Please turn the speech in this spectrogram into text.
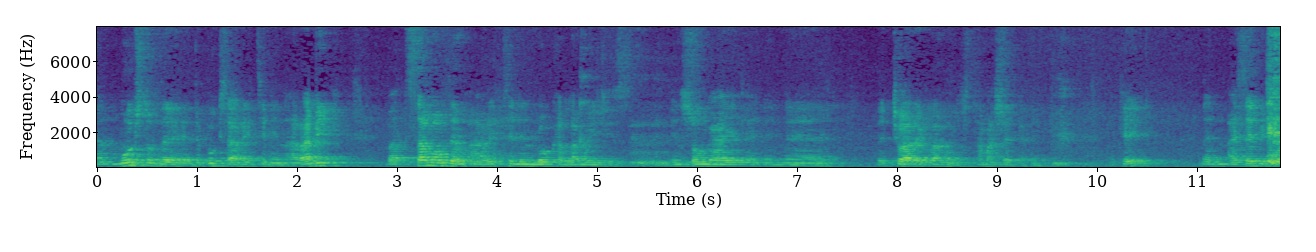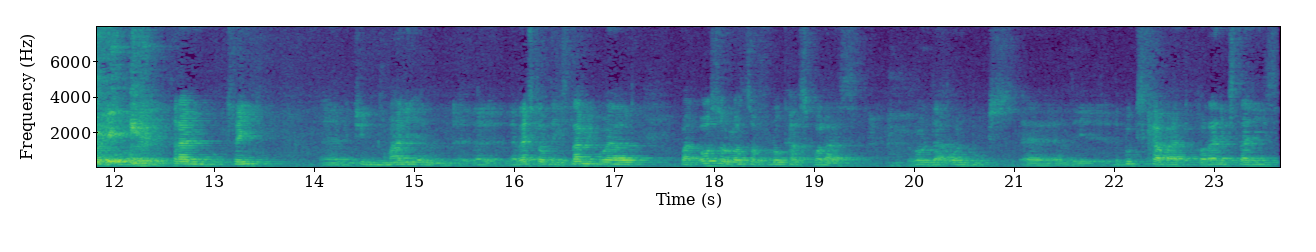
And most of the, the books are written in Arabic, but some of them are written in local languages, in Songhai and in uh, the Tuareg language, Tamashek, I think. Okay? And I said before there a thriving book trade uh, between Mali and uh, the, the, rest of the Islamic world, but also lots of local scholars wrote their own books. Uh, and the, the books covered Quranic studies,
